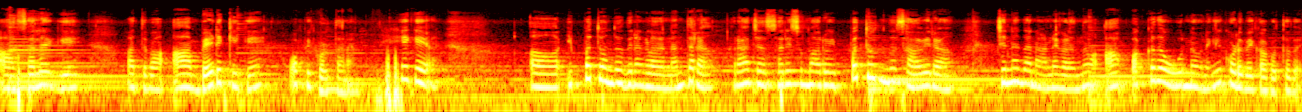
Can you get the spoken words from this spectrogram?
ಆ ಸಲಹೆಗೆ ಅಥವಾ ಆ ಬೇಡಿಕೆಗೆ ಒಪ್ಪಿಕೊಳ್ತಾನೆ. ಹೀಗೆ ಇಪ್ಪತ್ತೊಂದು ದಿನಗಳ ನಂತರ ರಾಜ ಸರಿಸುಮಾರು ಇಪ್ಪತ್ತೊಂದು ಸಾವಿರ ಚಿನ್ನದ ನಾಣ್ಯಗಳನ್ನು ಆ ಪಕ್ಕದ ಊರಿನವನಿಗೆ ಕೊಡಬೇಕಾಗುತ್ತದೆ.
